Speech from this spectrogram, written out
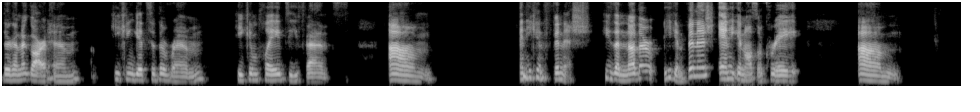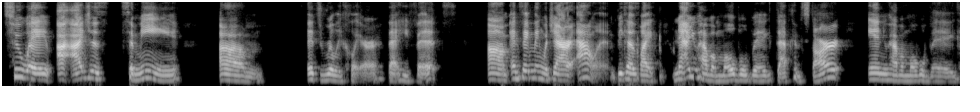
They're going to guard him. He can get to the rim. He can play defense. Um, and he can finish. He's another, he can finish and he can also create um two-way. I, I just to me, um, it's really clear that he fits. Um, and same thing with Jarrett Allen, because like now you have a mobile big that can start, and you have a mobile big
